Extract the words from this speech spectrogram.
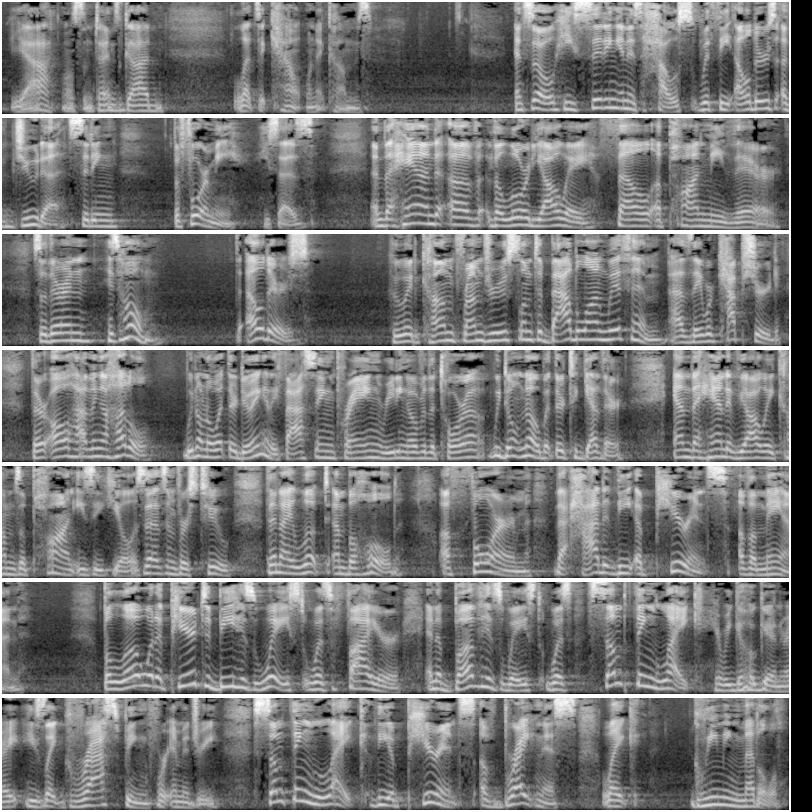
Yeah, well, sometimes God lets it count when it comes. And so he's sitting in his house with the elders of Judah sitting before me, he says. And the hand of the Lord Yahweh fell upon me there. So they're in his home. The elders who had come from Jerusalem to Babylon with him as they were captured. They're all having a huddle We don't know what they're doing. Are they fasting, praying, reading over the Torah? We don't know, but they're together. And the hand of Yahweh comes upon Ezekiel. So that's in verse 2. Then I looked and behold, a form that had the appearance of a man. Below what appeared to be his waist was fire, and above his waist was something like, here we go again, right? He's like grasping for imagery. Something like the appearance of brightness, like gleaming metal.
